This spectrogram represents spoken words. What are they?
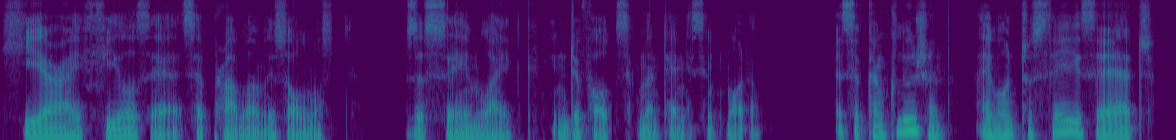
here I feel that the problem is almost the same like in default segment anything model. As a conclusion, I want to say that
